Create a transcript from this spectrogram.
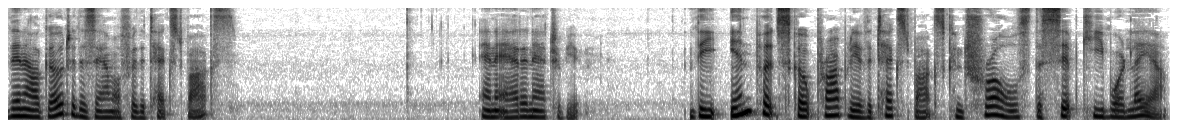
Then I'll go to the XAML for the text box and add an attribute. The input scope property of the text box controls the SIP keyboard layout.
